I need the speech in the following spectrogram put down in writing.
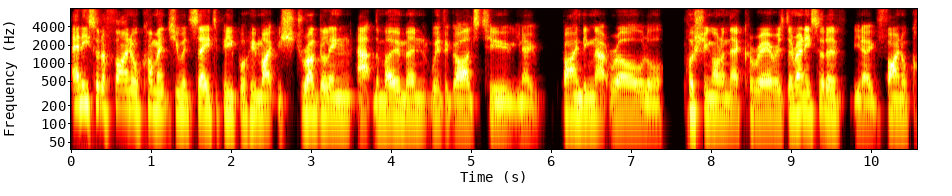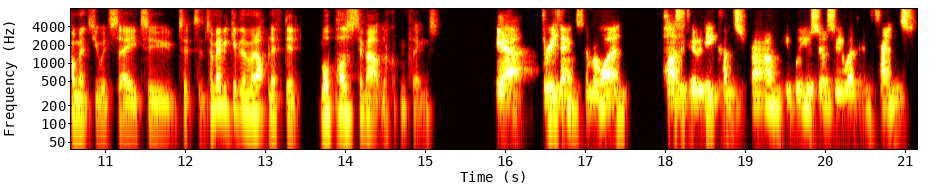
any sort of final comments you would say to people who might be struggling at the moment with regards to you know finding that role or pushing on in their career? Is there any sort of you know final comments you would say to to, to, to maybe give them an uplifted, more positive outlook on things? Yeah, three things. Number one, positivity comes from people you associate with and friends.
